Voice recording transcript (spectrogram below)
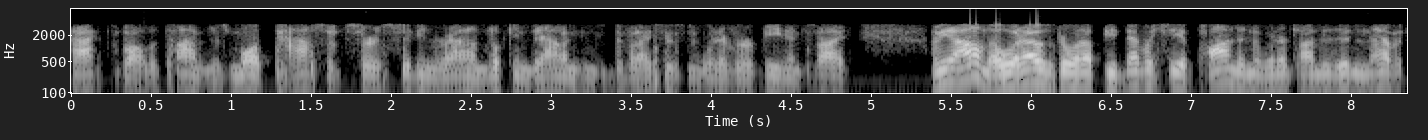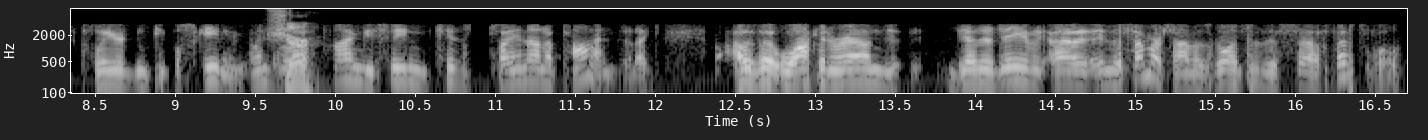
active all the time. There's more passive, sort of sitting around, looking down into devices and whatever, being inside. I mean, I don't know. When I was growing up, you'd never see a pond in the wintertime that didn't have it cleared and people skating. When's sure. the last time you've seen kids playing on a pond? Like, I was out walking around the other day uh, in the summertime. I was going to this uh, festival,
